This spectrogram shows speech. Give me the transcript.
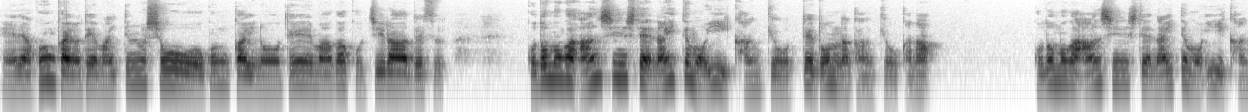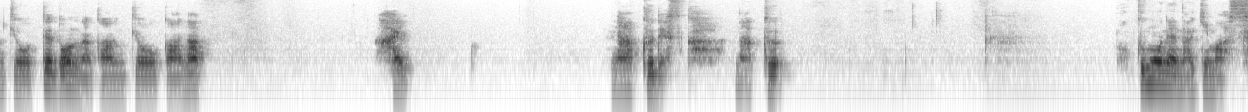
えー、では今回のテーマいってみましょう。今回のテーマがこちらです。子供が安心して泣いてもいい環境ってどんな環境かな？子供が安心して泣いてもいい環境ってどんな環境かな？はい。泣くですか？泣く。僕もね泣きます。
